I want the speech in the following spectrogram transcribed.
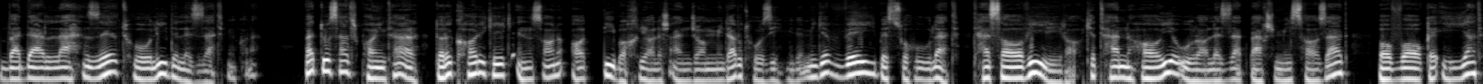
و در لحظه تولید لذت می کنند. بعد دو سطر پایین تر داره کاری که یک انسان عادی با خیالش انجام میده رو توضیح میده میگه وی به سهولت تصاویری را که تنهایی او را لذت بخش می‌سازد با واقعیت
